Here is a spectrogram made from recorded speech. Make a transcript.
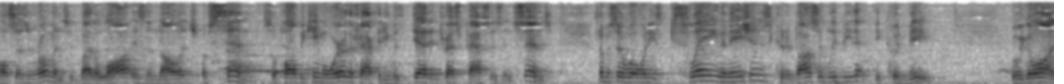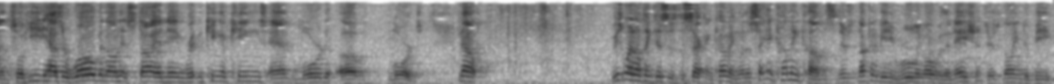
Paul says in Romans by the law is the knowledge of sin. So Paul became aware of the fact that he was dead in trespasses and sins. Someone said, well, when he's slaying the nations, could it possibly be that? It could be. But we go on. And so he has a robe and on his thigh a name written King of Kings and Lord of Lords. Now, the reason why I don't think this is the second coming, when the second coming comes, there's not going to be any ruling over the nations. There's going to be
